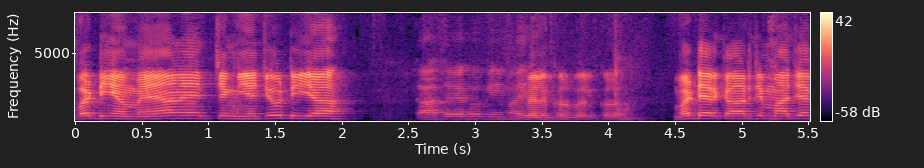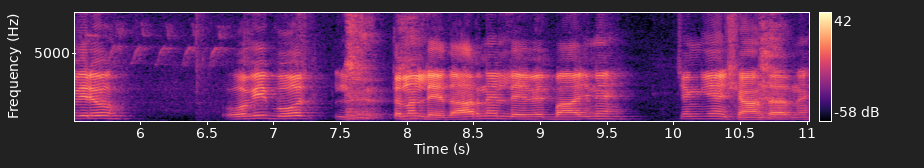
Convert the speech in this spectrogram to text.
ਵੱਡੀਆਂ ਮੈਆਂ ਨੇ ਚੰਗੀਆਂ ਝੋਟੀਆਂ। ਕੱਦ ਵੇਖੋ ਕੀ ਮਾਈ ਬਿਲਕੁਲ ਬਿਲਕੁਲ। ਵੱਡੇ ਰਿਕਾਰਡ 'ਚ ਮੱਝ ਵੀਰੋ ਉਹ ਵੀ ਬਹੁਤ ਤਲੰਲੇਦਾਰ ਨੇ ਲੇਵੇ ਬਾਜ ਨੇ। ਚੰਗੀਆਂ ਸ਼ਾਨਦਾਰ ਨੇ।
